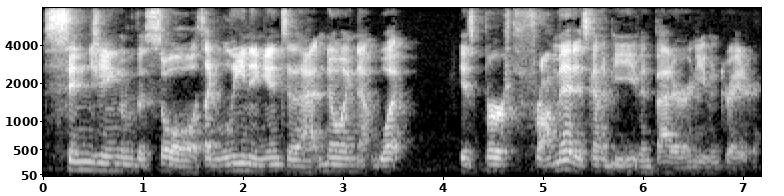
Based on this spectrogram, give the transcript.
singeing of the soul, it's like leaning into that, knowing that what is birthed from it is going to be even better and even greater,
